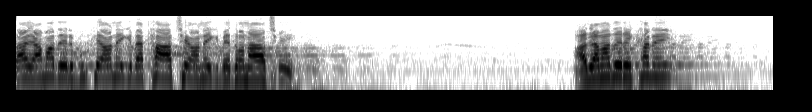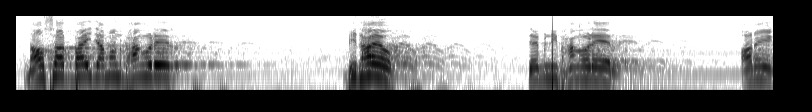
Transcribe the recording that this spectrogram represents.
তাই আমাদের বুকে অনেক ব্যথা আছে, অনেক বেদনা আছে। আজ আমাদের এখানে নওসাদ ভাই যেমন ভাঙড়ের বিধায়ক, তেমনি ভাঙড়ের অনেক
